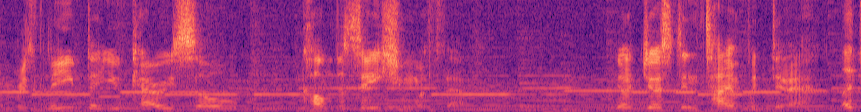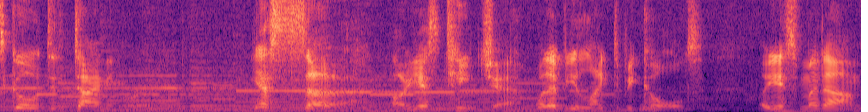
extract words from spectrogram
I'm relieved that you carry so conversation with them. You're just in time for dinner. Let's go to the dining room. Yes, sir. Or yes, teacher. Whatever you like to be called. Oh yes, madame.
